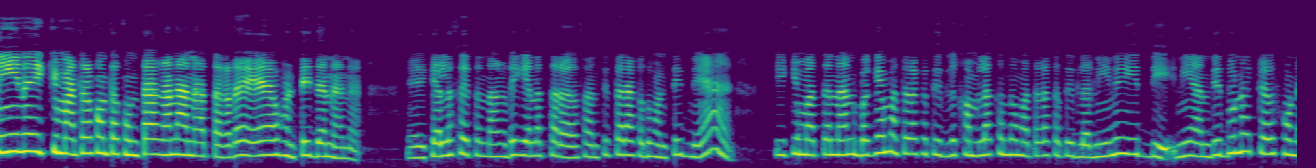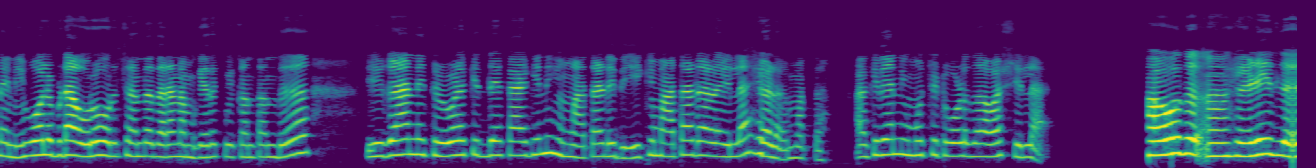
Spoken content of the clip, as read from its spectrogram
ನೀನು ಈಕಿ ಮಾತಾಡ್ಕೊಂತ ಕುಂತಾಗ ನಾನು ತಗಡೆ ಹೊಂಟಿದ್ದೆ ನಾನು. ಕೆಲಸ ಐತಂದ ಅಂಗಡಿಗೆ ಏನತ್ತರ ಸಂತಿ ತರಕದು ಹೊಂಟಿದ್ನೆ? ಈಕೆ ಮತ್ತೆ ನನ್ನ ಬಗ್ಗೆ ಮಾತಾಡಕತ್ತಿದ್ಲು ಕಮಲಕ್ಕಂದು ಮಾತಾಡಕತ್ತಿದ್ಲ, ನೀನೇ ಇದ್ದಿ, ನೀ ಅಂದಿದ್ದು ನಾ ಕೇಳಿಸ್ಕೊಂಡೆ, ನೀ ಹೋಲಿ ಬಿಡ, ಅವರು ಅವ್ರು ಚಂದ ಅದಾರ, ನಮ್ಗೆ ಎದಕ್ ಬೇಕಂತಂದು. ಈಗ ನೀ ತಿಳುವಳಿಕಿದ್ದೇಕಾಗಿ ನೀ ಹಿಂಗೆ ಮಾತಾಡಿದಿ, ಈಕೆ ಮಾತಾಡಾಳ ಇಲ್ಲ, ಹೇಳ ಮತ್ತೆ. ಆಕಿದೆ ನೀ ಮುಚ್ಚಿಟ್ಕೊಳ್ಳೋದು ಅವಶ್ಯ ಇಲ್ಲ. ಹೌದು ಹೇಳಿದ್ಲು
